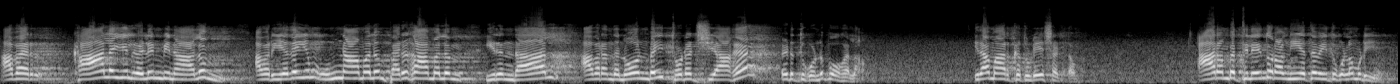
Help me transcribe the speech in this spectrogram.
அவர் காலையில் எழும்பினாலும் அவர் எதையும் உண்ணாமலும் பருகாமலும் இருந்தால் அவர் அந்த நோன்பை தொடர்ச்சியாக எடுத்துக்கொண்டு போகலாம். இதான் மார்க்கத்துடைய சட்டம். ஆரம்பத்திலேருந்து ஒரு ஆள் நீயத்தை வைத்துக்கொள்ள முடியும்.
